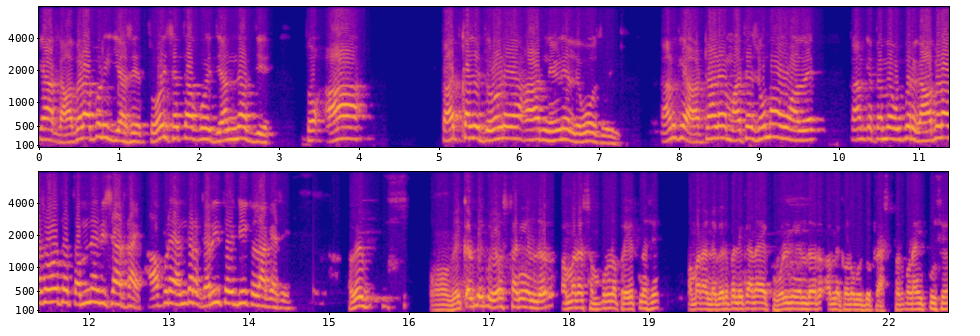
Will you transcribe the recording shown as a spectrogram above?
કે આ ગાબડા પડી ગયા છે, તોય છતાં કોઈ ધ્યાન ના દે તો આ તાત્કાલિક ધોરણે આ નિર્ણય લેવો જોઈએ. કારણ કે અટાણે માથે સોમાવું આવે, કારણ કે તમે ઉપર ગાબડા જો તો તમને વિચાર થાય, આપણે અંદર ઘરી તો બીક લાગે છે. હવે વૈકલ્પિક વ્યવસ્થાની અંદર અમારા સંપૂર્ણ પ્રયત્ન છે. અમારા નગરપાલિકાના એક હોલની અંદર અમે ઘણું બધું ટ્રાન્સફર પણ આપ્યું છે.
